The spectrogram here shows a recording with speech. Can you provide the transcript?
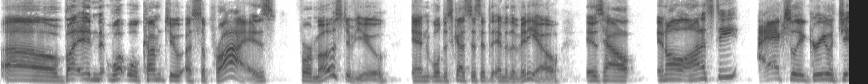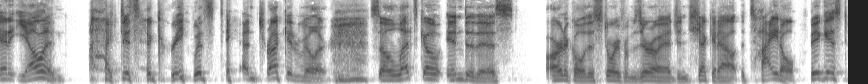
oh, but in what will come to a surprise for most of you, and we'll discuss this at the end of the video, is how, in all honesty, I actually agree with Janet Yellen. I disagree with Stan Druckenmiller. So let's go into this article, this story from Zero Hedge, and check it out. The title Biggest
